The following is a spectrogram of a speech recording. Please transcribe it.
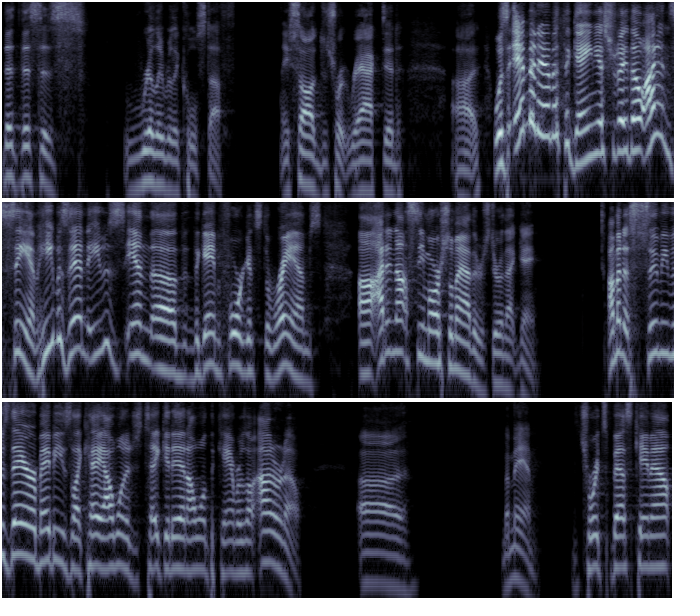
That this is really, really cool stuff. You saw Detroit reacted. Uh, was Eminem at the game yesterday though? I didn't see him. He was in. He was in uh, the game before against the Rams. Uh, I did not see Marshall Mathers during that game. I'm gonna assume he was there. Maybe he's like, "Hey, I want to just take it in. I want the cameras on." I don't know. Uh, but man, Detroit's best came out.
